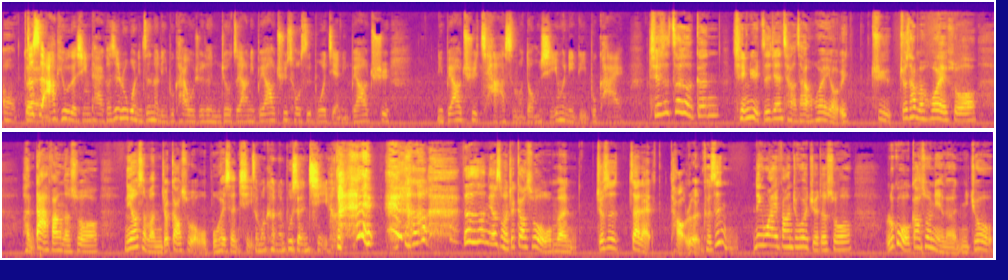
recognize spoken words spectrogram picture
哦，对这是阿 Q 的心态。可是如果你真的离不开，我觉得你就这样，你不要去抽丝剥茧，你不要去，你不要去查什么东西，因为你离不开。其实这个跟情侣之间常常会有一句，就是他们会说很大方的说，你有什么你就告诉我，我不会生气。怎么可能不生气？对。然后但是说你有什么就告诉我，我们就是再来讨论。可是另外一方就会觉得说，如果我告诉你了，你就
